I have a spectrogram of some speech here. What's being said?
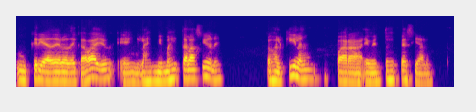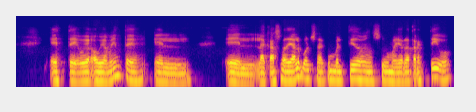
un criadero de caballos en las mismas instalaciones, los alquilan para eventos especiales. Este, obviamente, el, el, la casa de árbol se ha convertido en su mayor atractivo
